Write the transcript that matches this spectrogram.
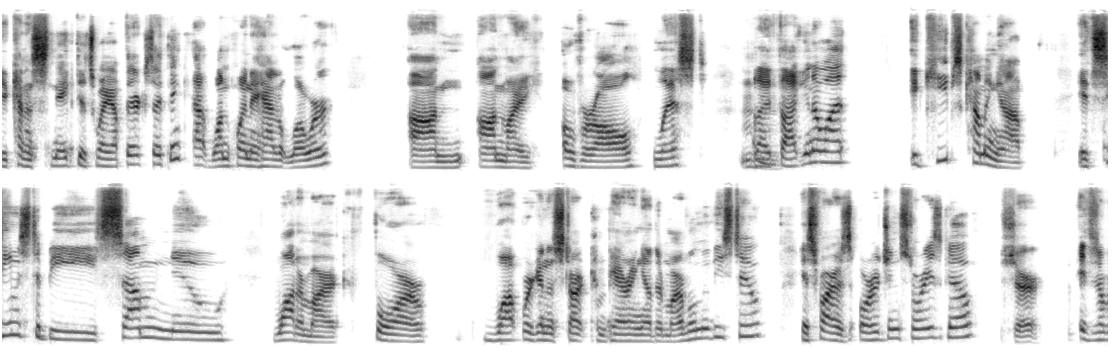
it kind of snaked its way up there. Because I think at one point I had it lower on on my overall list. But I Mhm. thought, you know what? It keeps coming up. It seems to be some new watermark for what we're going to start comparing other Marvel movies to as far as origin stories go. sure. It's a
